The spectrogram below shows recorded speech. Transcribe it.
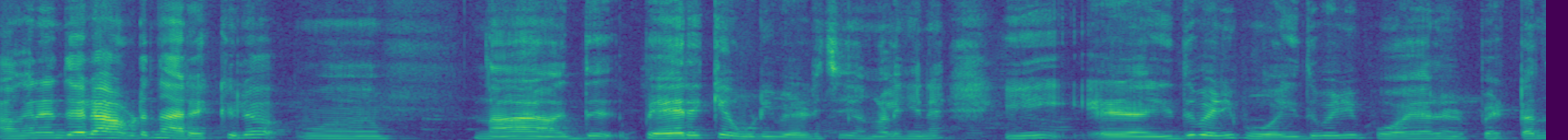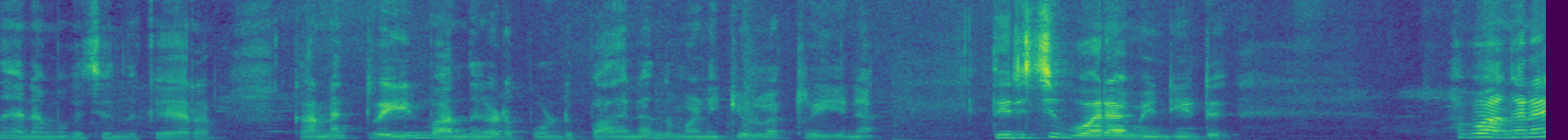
അങ്ങനെ എന്തായാലും അവിടുന്ന് അര കിലോ ഇത് പേരയ്ക്ക കൂടി മേടിച്ച് ഞങ്ങളിങ്ങനെ ഈ ഇതുവഴി പോയി ഇതുവഴി പോയാൽ പെട്ടെന്ന് തന്നെ നമുക്ക് ചെന്ന് കയറാം കാരണം ട്രെയിൻ വന്ന് കിടപ്പുണ്ട്. പതിനൊന്ന് മണിക്കുള്ള ട്രെയിനാണ് തിരിച്ചു പോരാൻ വേണ്ടിയിട്ട്. അപ്പോൾ അങ്ങനെ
